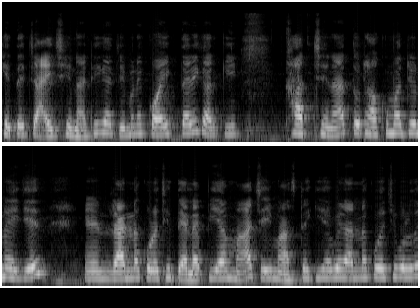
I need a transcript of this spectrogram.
খেতে চাইছে না, ঠিক আছে? মানে কয়েক তারিখ আর কি খাচ্ছে না। তো ঠাকুমার জন্য এই যে রান্না করেছি তেলাপিয়া মাছ। এই মাছটা কীভাবে রান্না করেছি বলতো?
